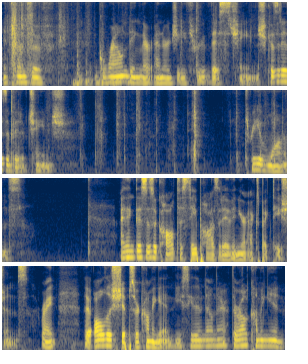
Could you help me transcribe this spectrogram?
in terms of grounding their energy through this change? Because it is a bit of change. Three of Wands. I think this is a call to stay positive in your expectations, right? That all the ships are coming in. You see them down there? They're all coming in.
